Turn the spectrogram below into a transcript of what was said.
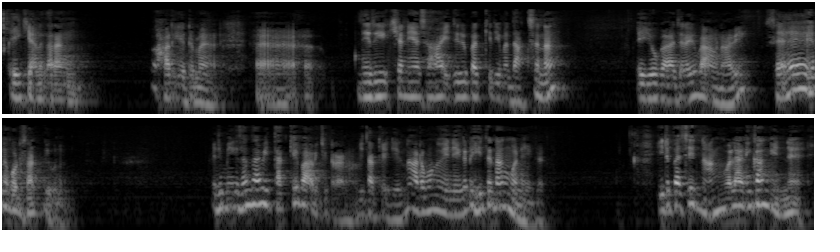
ඒ කියන තරම් හරියටම නිරීක්ෂණය සහ ඉදිරිපත් කිරීම දක්ෂණ ඒ යෝගාචරයේ භාවනාවේ සෑහෙන කොටසක් දිනුන. ඉතින් මේක සඳහා විතක්කේ පාවිච්චි කරනවා. විතක්කේ කියන අරමුණු වෙන එකට හිත නංවන එක. ඊට පස්සේ නංවලා නිකන් ඉන්නේ නැහැ.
